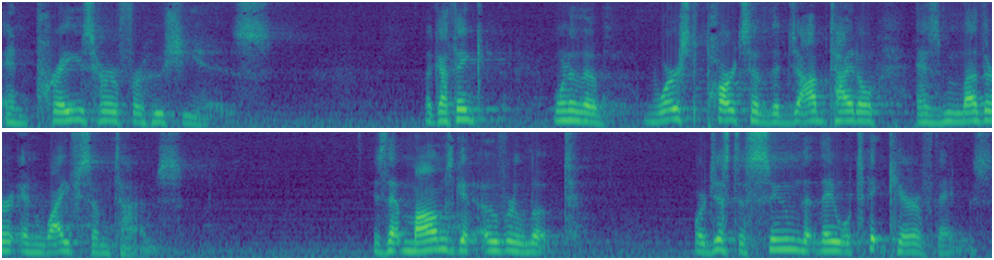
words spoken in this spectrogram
and praise her for who she is. Look, I think one of the worst parts of the job title as mother and wife sometimes is that moms get overlooked or just assume that they will take care of things.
